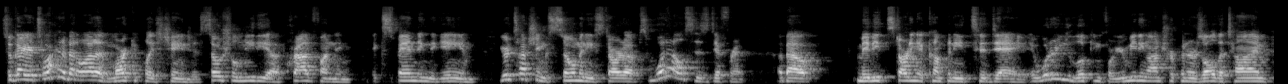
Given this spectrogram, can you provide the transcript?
So, Guy, you're talking about a lot of marketplace changes, social media, crowdfunding, expanding the game. You're touching so many startups. What else is different about maybe starting a company today? And what are you looking for? You're meeting entrepreneurs all the time.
